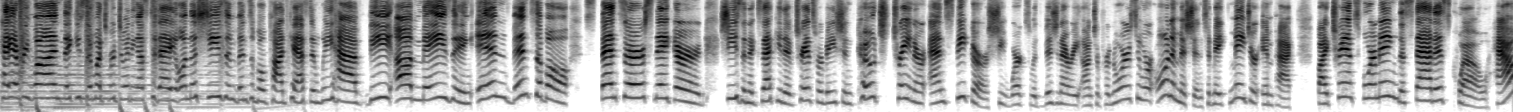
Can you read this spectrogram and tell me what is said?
Hey everyone, thank you so much for joining us today on the She's Invincible podcast. And we have the amazing, invincible Spencer Snakerd. She's an executive transformation coach, trainer, and speaker. She works with visionary entrepreneurs who are on a mission to make major impact by transforming the status quo. How?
